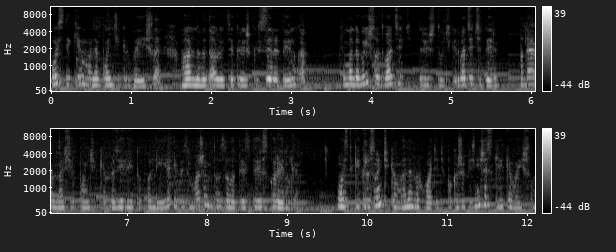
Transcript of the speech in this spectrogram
Ось такі в мене пончики вийшли. Гарно видавлюється кришкою серединка. У мене вийшло 23 штучки, 24. Вкладаємо наші пончики в розігріту олію і підсмажимо до золотистої скоринки. Ось такі красунчики в мене виходять. Покажу пізніше, скільки вийшло.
